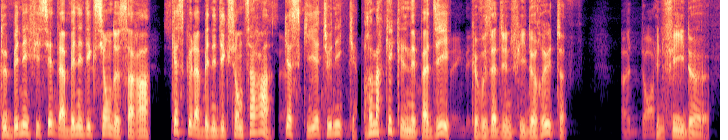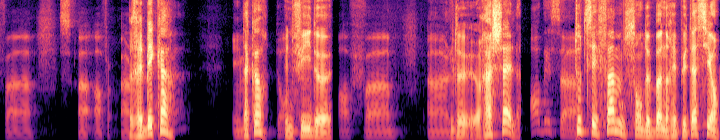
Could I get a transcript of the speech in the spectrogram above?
de bénéficier de la bénédiction de Sarah. Qu'est-ce que la bénédiction de Sarah? Qu'est-ce qui est unique? Remarquez qu'il n'est pas dit que vous êtes une fille de Ruth, une fille de Rebecca, d'accord? Une fille de Rachel. Toutes ces femmes sont de bonne réputation.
